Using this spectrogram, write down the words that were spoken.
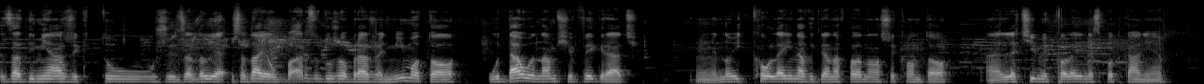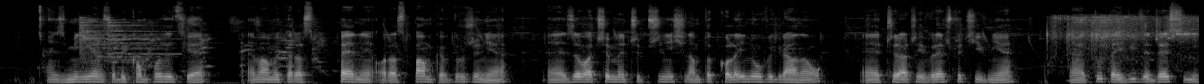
zadymiarzy, którzy zadaje, zadają bardzo dużo obrażeń. Mimo to udało nam się wygrać. Mm, No i kolejna wygrana wpada na nasze konto. E, lecimy kolejne spotkanie. E, Zmieniłem sobie kompozycję. E, Mamy teraz Penny oraz Pamkę w drużynie. Zobaczymy, czy przyniesie nam to kolejną wygraną, czy raczej wręcz przeciwnie. Tutaj widzę Jessie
